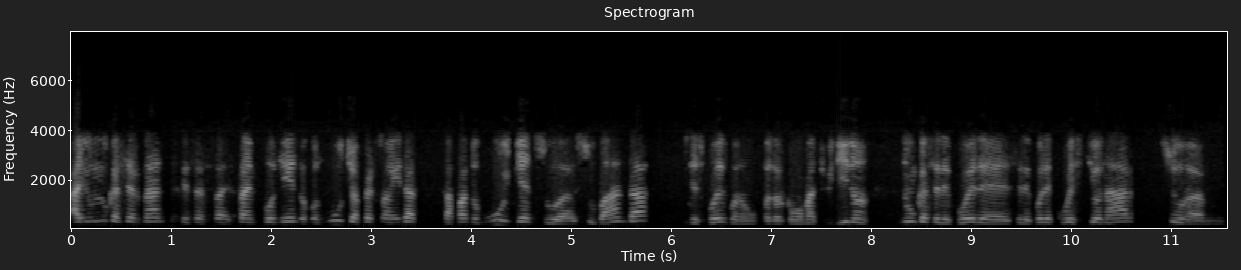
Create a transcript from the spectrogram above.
hay un Lucas Hernández que se está, imponiendo con mucha personalidad, tapando muy bien su, eh, su banda. Y después, bueno, un jugador como Matuidi no- nunca se le puede se le puede cuestionar su, um,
